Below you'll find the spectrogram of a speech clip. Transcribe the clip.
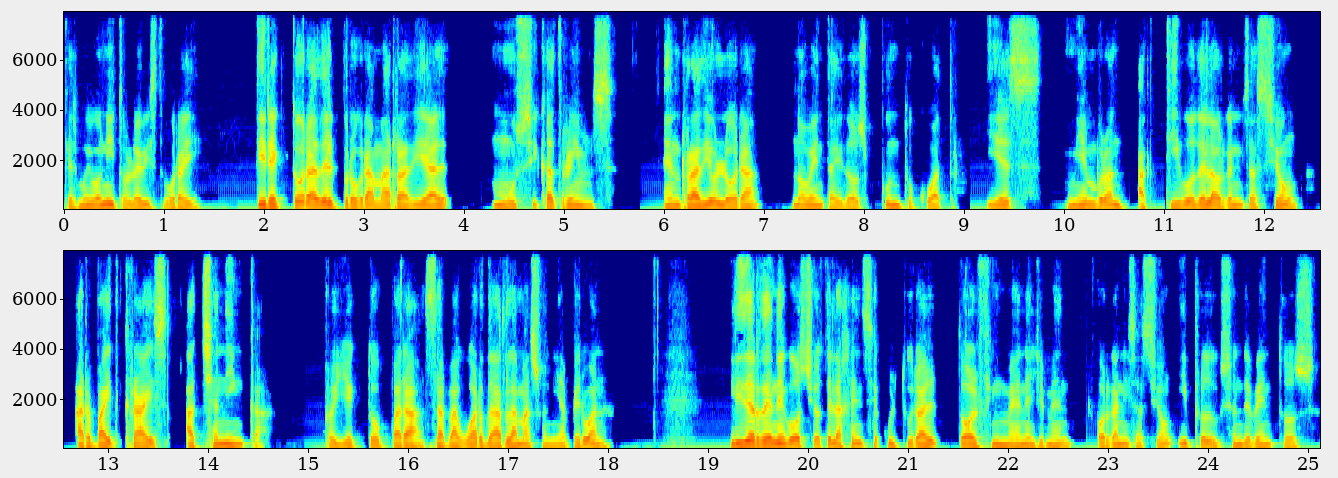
que es muy bonito, lo he visto por ahí. Directora del programa radial Música Dreams, en Radio Lora 92.4 y es miembro activo de la organización Arbeitkreis Achaninka, proyecto para salvaguardar la Amazonía peruana. Líder de negocios de la agencia cultural Dolphin Management, organización y producción de eventos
